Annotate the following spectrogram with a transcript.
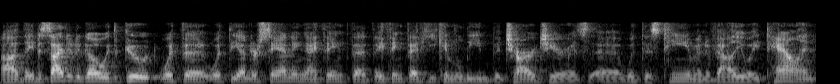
Uh, they decided to go with Goot with the with the understanding I think that they think that he can lead the charge here as uh, with this team and evaluate talent.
